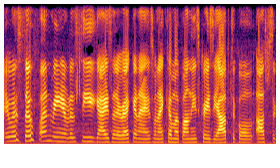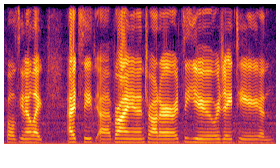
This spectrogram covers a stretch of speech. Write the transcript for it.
It was so fun being able to see guys that I recognize when I come up on these crazy obstacle obstacles. You know, like I'd see uh, Brian Trotter, I'd see you or JT, and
